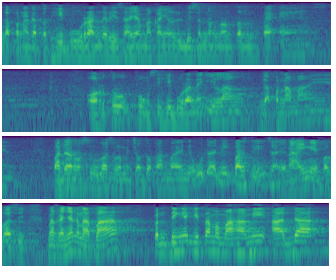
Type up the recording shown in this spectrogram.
nggak pernah dapat hiburan dari saya makanya lebih seneng nonton PS ortu fungsi hiburannya hilang nggak pernah main. Pada Rasulullah selalu mencontohkan main ya udah nih pasti saya. Nah ini evaluasi. Makanya kenapa? Pentingnya kita memahami ada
